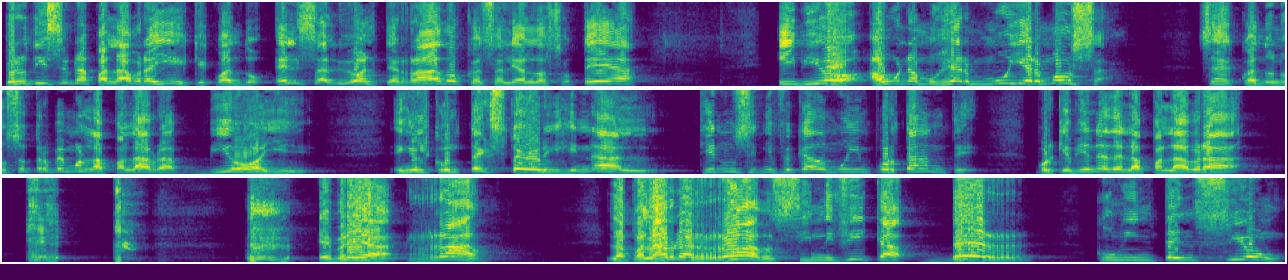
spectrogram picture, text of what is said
Pero dice una palabra allí, que cuando él salió al terrado, que salía a la azotea, y vio a una mujer muy hermosa. O sea, cuando nosotros vemos la palabra vio allí, en el contexto original, tiene un significado muy importante, porque viene de la palabra hebrea rab. La palabra rab significa ver con intención,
